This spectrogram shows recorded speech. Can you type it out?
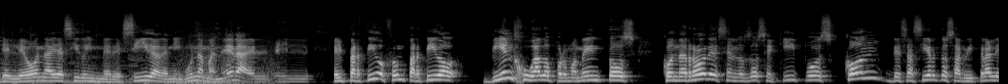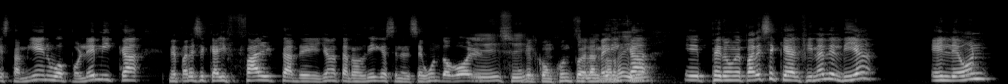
del León haya sido inmerecida de ninguna manera. El, el partido fue un partido bien jugado por momentos, con errores en los dos equipos, con desaciertos arbitrales también, hubo polémica. Me parece que hay falta de Jonathan Rodríguez en el segundo gol del conjunto del América. Eh, pero me parece que al final del día, el León,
